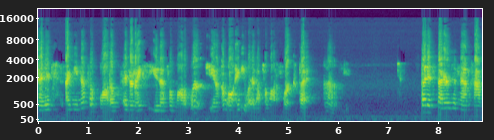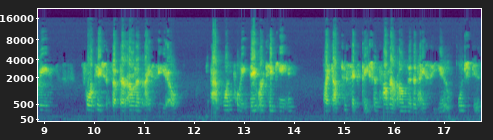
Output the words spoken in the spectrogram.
And it's, I mean, that's a lot of, in an ICU, that's a lot of work. You know, well, anywhere that's a lot of work, but, um, but it's better than them having four patients of their own in an ICU. At one point, they were taking like up to six patients on their own in an ICU, which is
